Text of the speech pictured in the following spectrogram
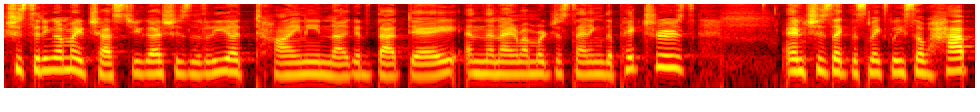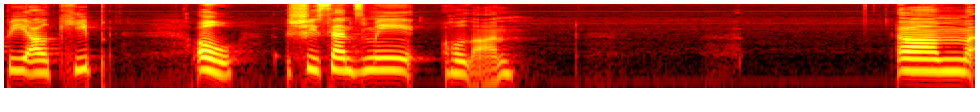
She's sitting on my chest, you guys. She's literally a tiny nugget that day. And then I remember just sending the pictures, and she's like, "This makes me so happy. I'll keep." Oh, she sends me. Hold on. Um,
